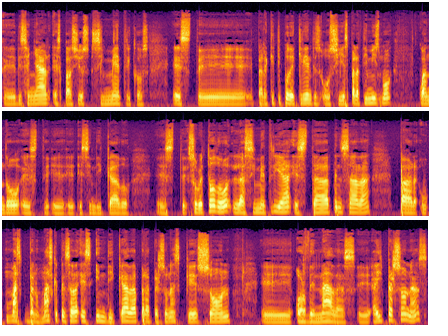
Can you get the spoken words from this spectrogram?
eh, diseñar espacios simétricos? Este, ¿Para qué tipo de clientes? O si es para ti mismo, cuando este, e, e, es indicado. Este, sobre todo, la simetría está pensada para, más, bueno, más que pensada, es indicada para personas que son eh, ordenadas. Eh, hay personas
